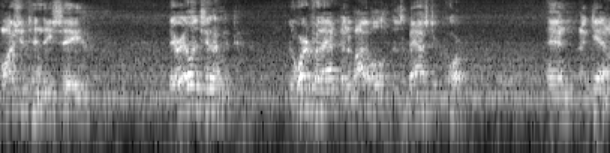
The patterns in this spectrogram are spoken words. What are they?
Washington, D.C., they're illegitimate. The word for that in the Bible is a bastard court. And again,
